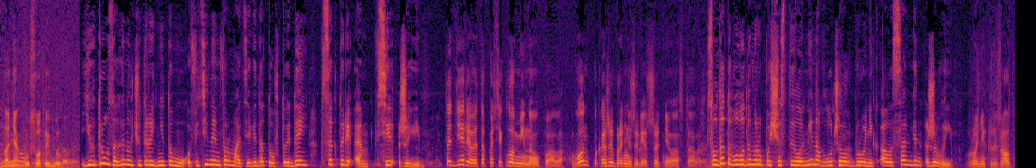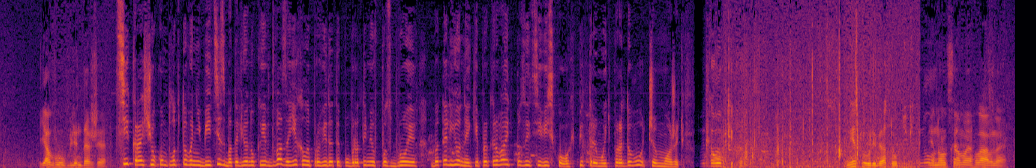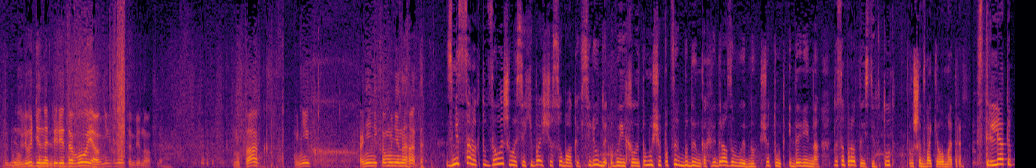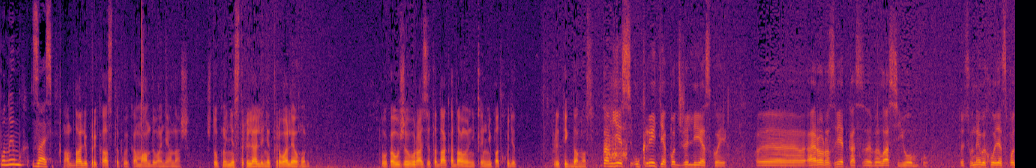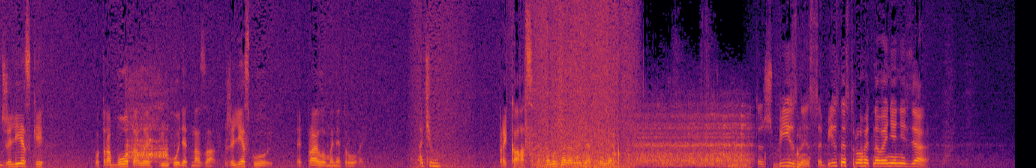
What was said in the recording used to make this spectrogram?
на днях 200 был. Їх друг загинув чотири дні тому. Офіційна інформація від АТО в той день в секторі М. Всі живі. Это дерево, это посекло, мина упала. Вон, покажи бронежилет, что от него осталось. Солдату Володимиру пощастило. Міна влучила в бронік, але сам він живий. Броник лежал, я був в блиндаже. Ці краще укомплектовані бійці з батальйону Київ-2 заїхали провідати побратимів по зброї. Батальйони, які прикривають позиції військових, підтримують передову чим можуть. Это оптика. Нет у ребят оптики. Бинокль. Самое главное. Люди на передовой, а у них нет бинокля. Ну так, у них, они никому не надо. З місцевих тут залишилися хіба що собаки. Всі люди виїхали, тому що по цих будинках відразу видно, що тут іде війна. До сепаратистів тут лише два кілометри. Стріляти по ним зась. Нам дали приказ такой, командование наше, чтобы мы не стреляли, не открывали огонь. Только уже в разе тогда, когда они они подходят притык до нас. Там есть укрытие под железкой. Э, Аеророзведка с- вела съемку. То есть вони виходять з-под железки, отработали і уходять назад. Железку, як правило, ми не трогаємо. А чому? Приказ. Кому не можна стріляти. Це ж бізнес, а бізнес трогать на війні не нельзя.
